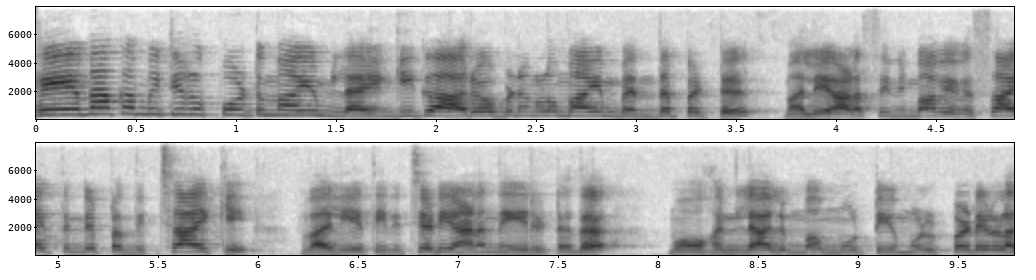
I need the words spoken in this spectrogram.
ഹേമ കമ്മിറ്റി റിപ്പോർട്ടുമായും ലൈംഗിക ആരോപണങ്ങളുമായും ബന്ധപ്പെട്ട് മലയാള സിനിമാ വ്യവസായത്തിന്റെ പ്രതിച്ഛായയ്ക്ക് വലിയ തിരിച്ചടിയാണ് നേരിട്ടത്. മോഹൻലാലും മമ്മൂട്ടിയും ഉൾപ്പെടെയുള്ള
